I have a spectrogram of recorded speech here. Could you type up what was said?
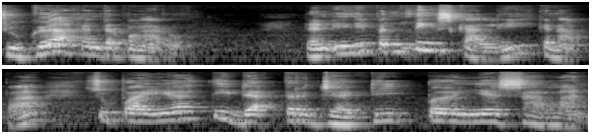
juga akan terpengaruh. Dan ini penting sekali, kenapa? Supaya tidak terjadi penyesalan.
